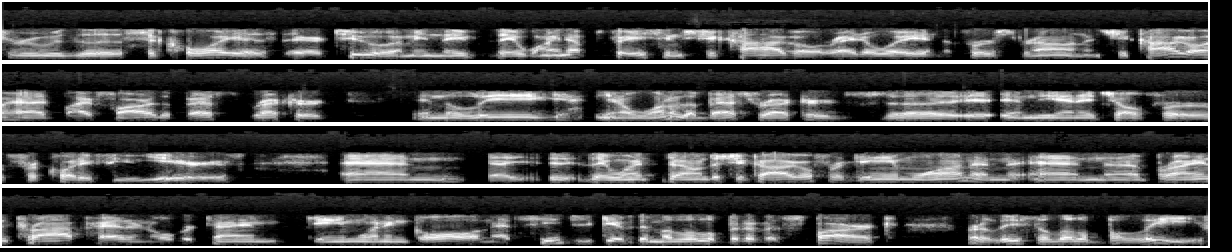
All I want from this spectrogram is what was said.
through the sequoias there too. I mean, they they wind up facing Chicago right away in the first round, and Chicago had by far the best record in the league. You know, one of the best records uh, in the NHL for for quite a few years. And uh, they went down to Chicago for Game One, and and uh, Brian Propp had an overtime game-winning goal, and that seemed to give them a little bit of a spark, or at least a little belief.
